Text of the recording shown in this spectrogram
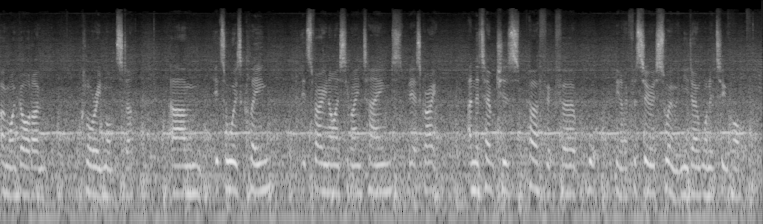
oh my god, I'm a chlorine monster. Um, it's always clean, it's very nicely maintained, it's great. And the temperature's perfect for, you know, for serious swimming, you don't want it too hot.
